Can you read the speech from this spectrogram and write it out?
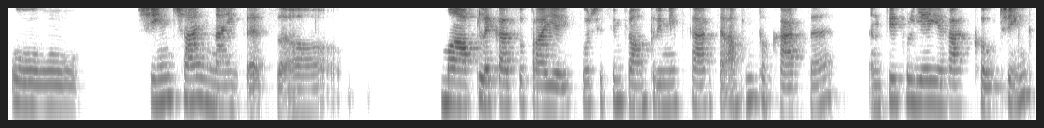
cu 5 ani înainte să mă aplec asupra ei. Pur și simplu am primit carte, am primit o carte, în titlul ei era Coaching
